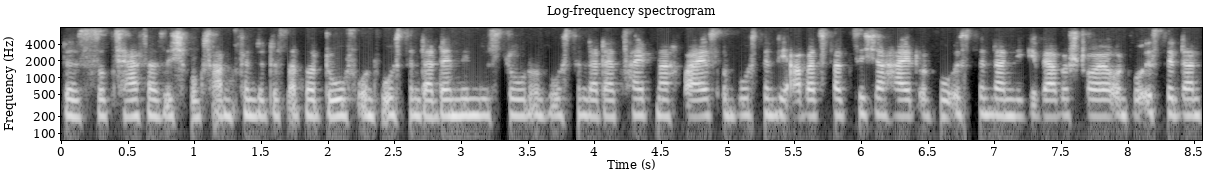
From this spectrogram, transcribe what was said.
das Sozialversicherungsamt findet das aber doof und wo ist denn da der Mindestlohn und wo ist denn da der Zeitnachweis und wo ist denn die Arbeitsplatzsicherheit und wo ist denn dann die Gewerbesteuer und wo ist denn dann,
